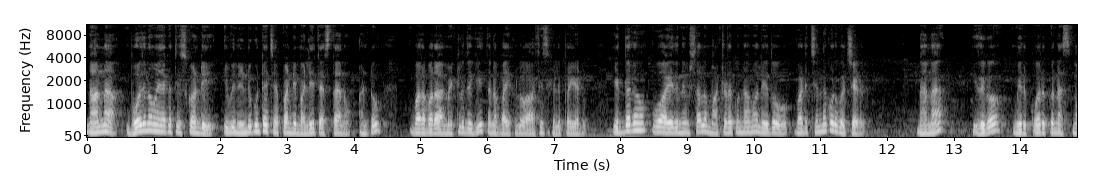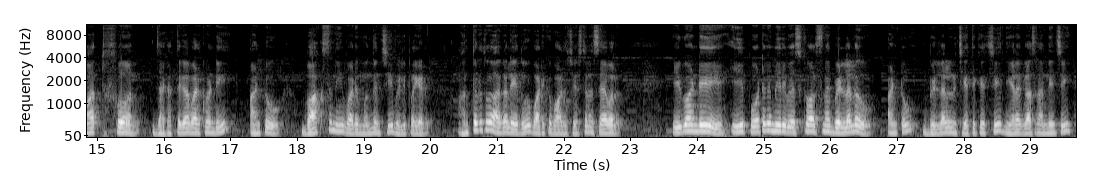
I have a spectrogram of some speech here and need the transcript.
నాన్న భోజనం అయ్యాక తీసుకోండి. ఇవి నిండుకుంటే చెప్పండి మళ్ళీ తెస్తాను అంటూ బరబరా మెట్లు దిగి తన బైక్లో ఆఫీస్కి వెళ్ళిపోయాడు. ఇద్దరం ఓ ఐదు నిమిషాలు మాట్లాడుకున్నామో లేదో వాడి చిన్న కొడుకు వచ్చాడు. నాన్న ఇదిగో మీరు కోరుకున్న స్మార్ట్ ఫోన్ జాగ్రత్తగా వాడుకోండి అంటూ బాక్స్ని వాడి ముందుంచి వెళ్ళిపోయాడు. అంతటితో ఆగలేదు వాడికి వాళ్ళు చేస్తున్న సేవలు. ఇగోండి ఈ పూటకు మీరు వేసుకోవాల్సిన బిళ్ళలు అంటూ బిళ్ళలను చేతికిచ్చి నీళ్ళ గ్లాసులు అందించి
